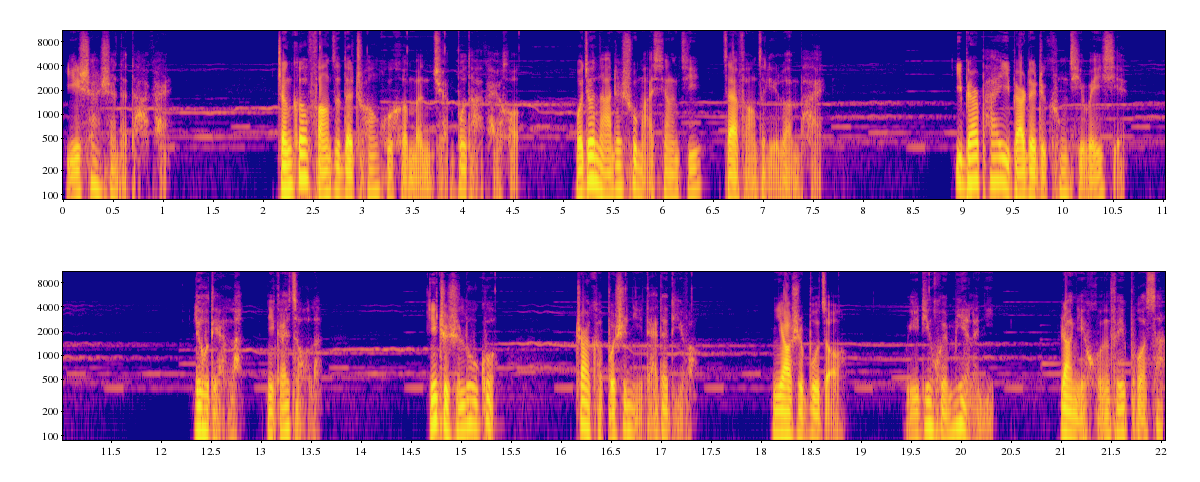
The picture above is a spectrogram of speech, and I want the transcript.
一扇扇的打开，整个房子的窗户和门全部打开后，我就拿着数码相机在房子里乱拍，一边拍一边对着空气威胁：“六点了，你该走了。你只是路过，这儿可不是你待的地方。你要是不走，我一定会灭了你，让你魂飞魄散。”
